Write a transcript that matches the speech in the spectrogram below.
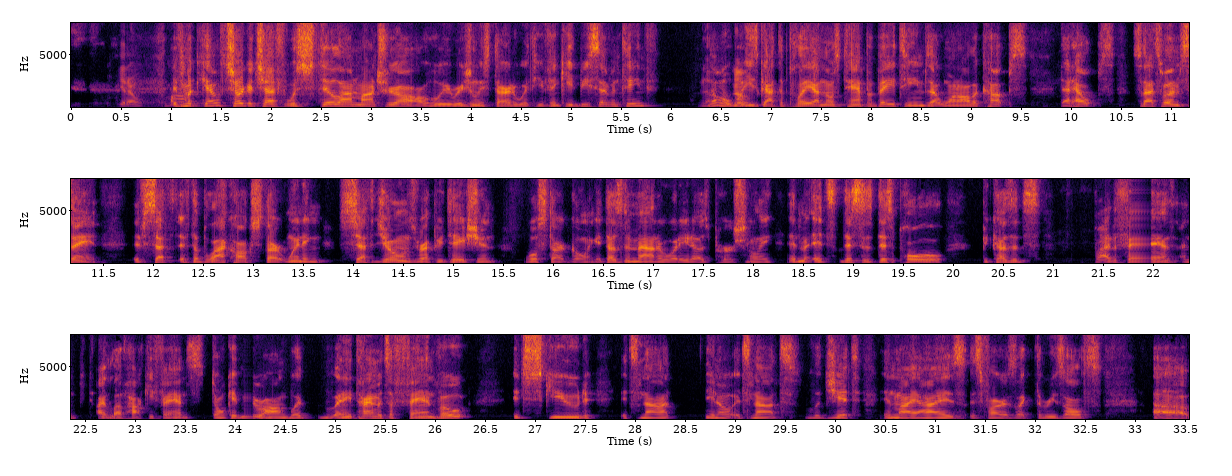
you know. If on. Mikhail Sergachev was still on Montreal, who he originally started with, you think he'd be 17th? No, but he's got to play on those Tampa Bay teams that won all the cups. That helps. So that's what I'm saying. If Seth, if the Blackhawks start winning, Seth Jones' reputation will start going. It doesn't matter what he does personally. It, it's this is this poll because it's by the fans, and I love hockey fans. Don't get me wrong, but anytime it's a fan vote, it's skewed. It's not, you know, it's not legit in my eyes as far as like the results. Uh,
